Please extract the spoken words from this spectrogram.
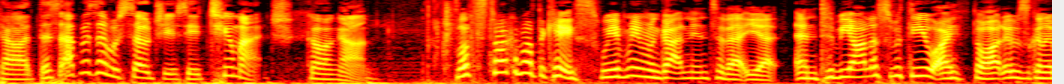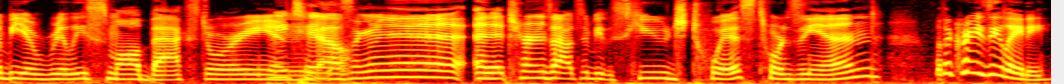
God, this episode was so juicy. Too much going on. Let's talk about the case. We haven't even gotten into that yet. And to be honest with you, I thought it was going to be a really small backstory. and too. I was like, and it turns out to be this huge twist towards the end with a crazy lady.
